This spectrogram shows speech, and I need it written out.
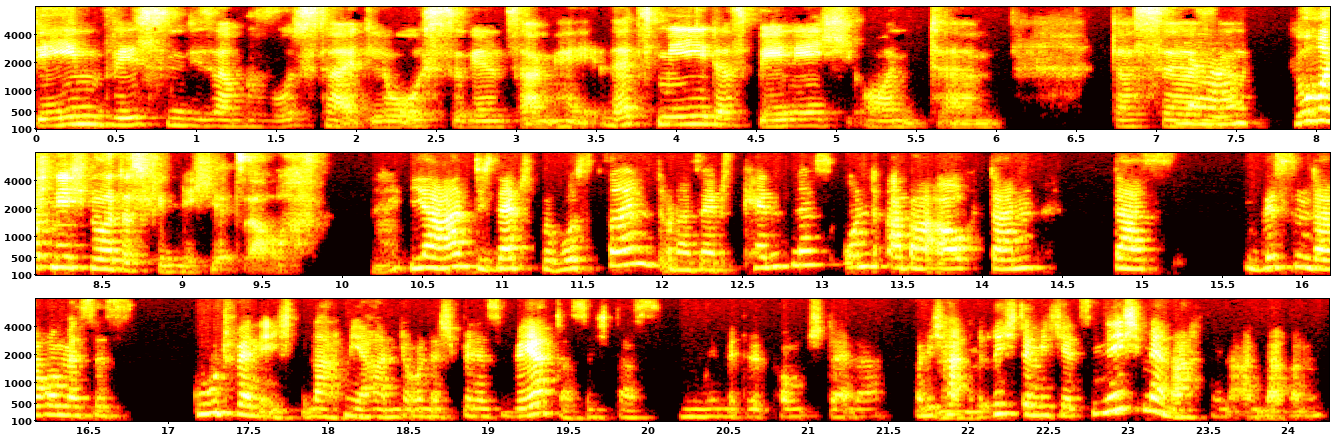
dem Wissen, dieser Bewusstheit loszugehen und sagen, hey, that's me, das bin ich und ähm, das äh, ja. suche ich nicht nur, das finde ich jetzt auch. Hm? Ja, die Selbstbewusstsein oder Selbstkenntnis und aber auch dann das Wissen darum, es ist gut, wenn ich nach mir handle und ich bin es wert, dass ich das in den Mittelpunkt stelle. Und ich mhm. richte mich jetzt nicht mehr nach den anderen,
